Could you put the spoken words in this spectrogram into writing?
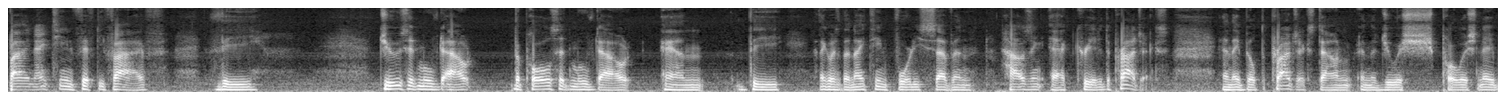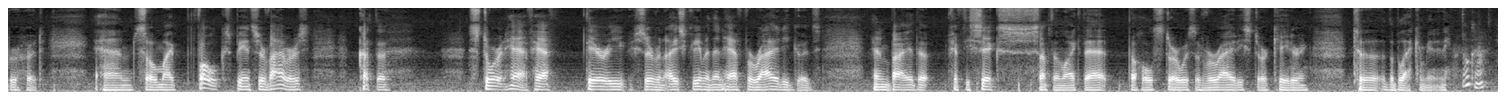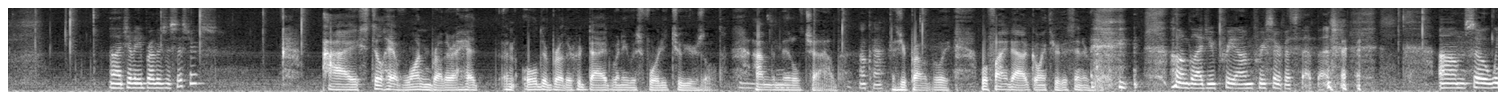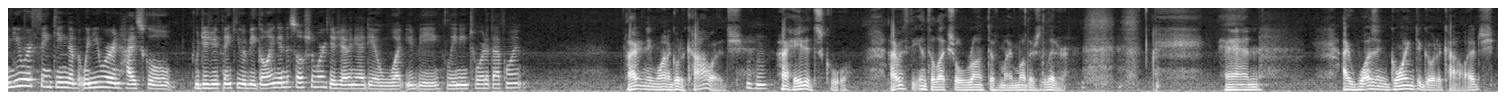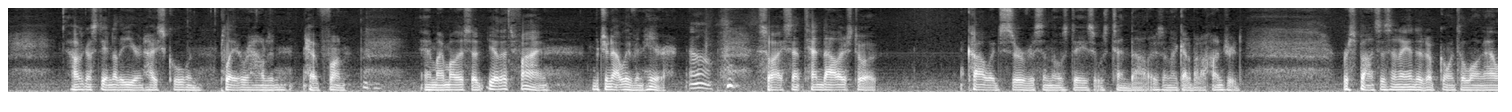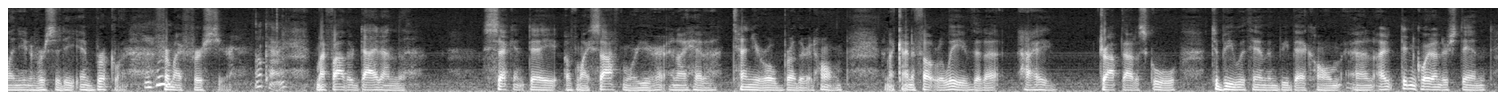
By 1955, the Jews had moved out, the Poles had moved out, and the I think it was the 1947 Housing Act created the projects. And they built the projects down in the Jewish Polish neighborhood. And so my folks being survivors cut the store in half half dairy serving ice cream and then half variety goods. And by the 56 something like that the whole store was a variety store catering to the black community. Okay. Uh, do you have any brothers or sisters? I still have one brother. I had an older brother who died when he was 42 years old. Mm-hmm. I'm the middle child. Okay. As you probably will find out going through this interview. oh, I'm glad you pre um, pre-surfaced that then. um, so when you were thinking of when you were in high school, did you think you would be going into social work? Did you have any idea what you'd be leaning toward at that point? I didn't even want to go to college. Mm -hmm. I hated school. I was the intellectual runt of my mother's litter. and I wasn't going to go to college. I was going to stay another year in high school and play around and have fun. Mm -hmm. And my mother said, yeah, that's fine, but you're not living here. Oh. so I sent $10 to a college service in those days. It was $10, and I got about a 100 responses, and I ended up going to Long Island University in Brooklyn mm -hmm. for my first year. Okay. My father died on the second day of my sophomore year, and I had a 10-year-old brother at home, and I kind of felt relieved that I, I dropped out of school to be with him and be back home, and I didn't quite understand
